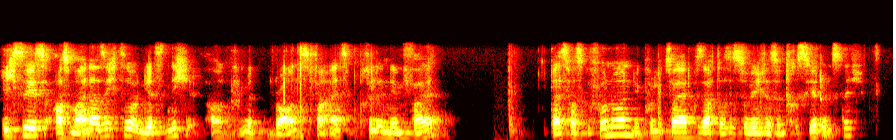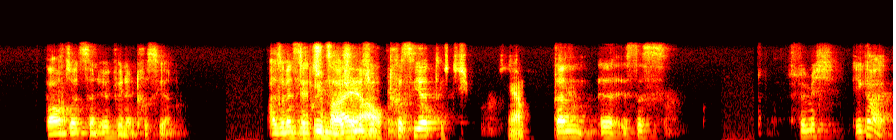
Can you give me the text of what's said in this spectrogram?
ich sehe es aus meiner Sicht so und jetzt nicht mit Browns Vereinsbrille in dem Fall. Da ist was gefunden worden. Die Polizei hat gesagt, das ist so wenig, das interessiert uns nicht. warum soll es dann irgendwen interessieren? Also wenn es die Polizei schon nicht auch. interessiert, ja. dann äh, ist das für mich egal.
